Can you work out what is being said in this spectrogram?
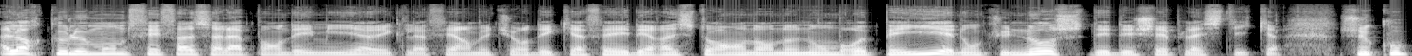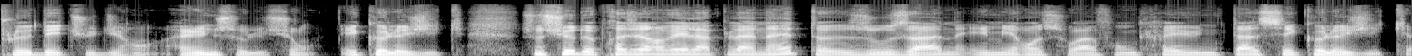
Alors que le monde fait face à la pandémie, avec la fermeture des cafés et des restaurants dans de nombreux pays et donc une hausse des déchets plastiques, ce couple d'étudiants a une solution écologique. Soucieux de préserver la planète, Zuzanne et Miroslav ont créé une tasse écologique.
